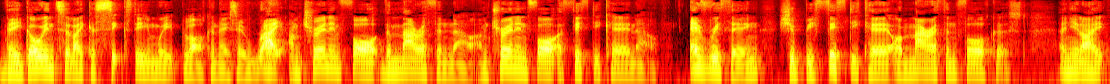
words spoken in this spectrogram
they go into like a 16 week block and they say, Right, I'm training for the marathon now. I'm training for a 50k now. Everything should be 50k or marathon focused. And you're like,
